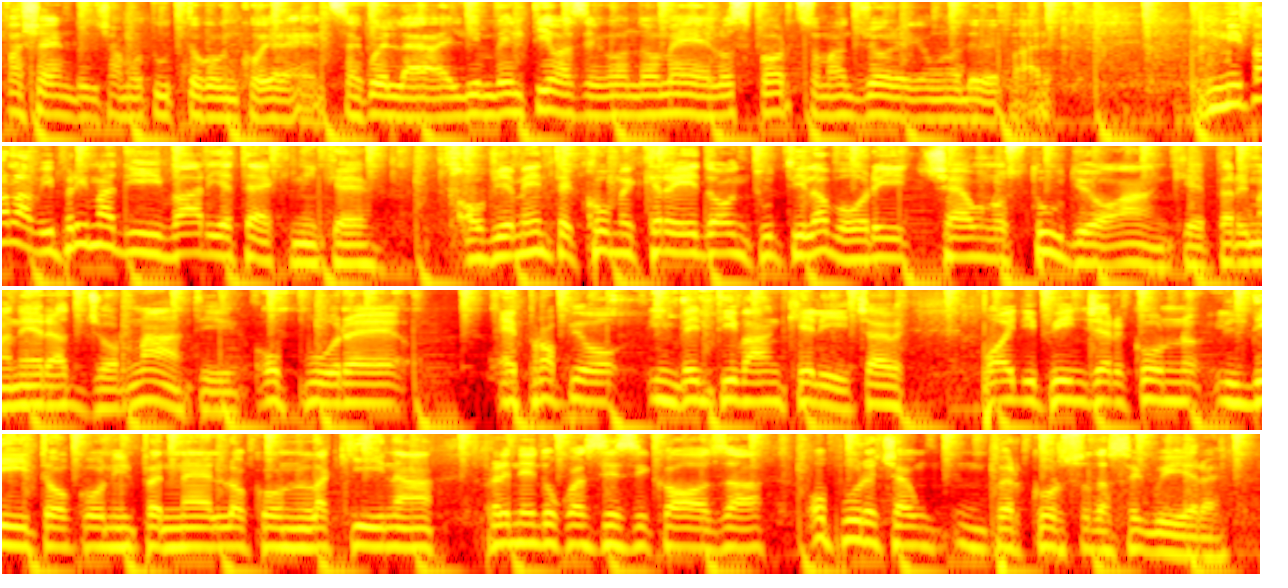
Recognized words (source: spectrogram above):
facendo diciamo tutto con coerenza quella è l'inventiva secondo me è lo sforzo maggiore che uno deve fare Mi parlavi prima di varie tecniche. Ovviamente, come credo in tutti i lavori, c'è uno studio anche per rimanere aggiornati. Oppure è proprio inventiva anche lì. Cioè, puoi dipingere con il dito, con il pennello, con la china, prendendo qualsiasi cosa. Oppure c'è un, un percorso da seguire.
